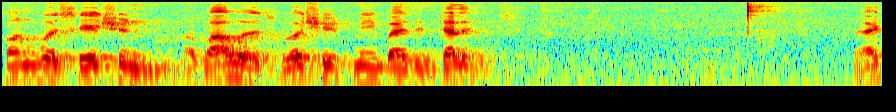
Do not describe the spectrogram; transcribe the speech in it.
conversation of ours worships me by his intelligence. Right?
